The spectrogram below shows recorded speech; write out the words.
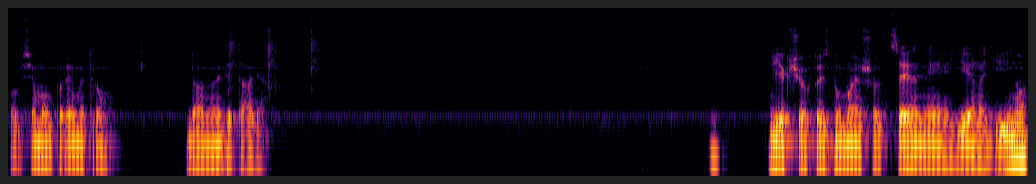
по всьому периметру даної деталі. І якщо хтось думає, що це не є надійно,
